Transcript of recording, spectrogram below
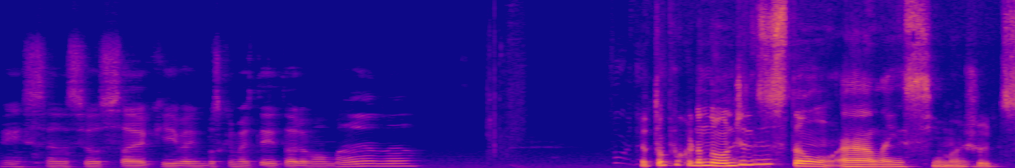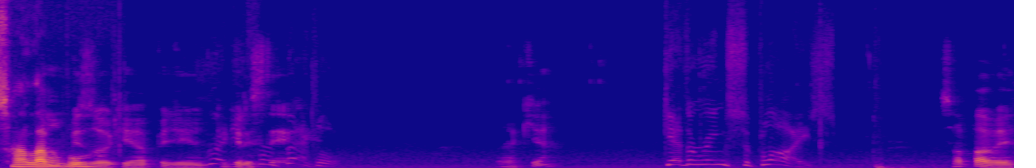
Pensando se eu saio aqui vai em busca de mais território romano. Eu tô procurando onde eles estão. Ah, lá em cima, Jutes. Não, Halabu. pisou aqui rapidinho. O que, que eles têm aqui? Aqui, ó. Gathering supplies. Só pra ver.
